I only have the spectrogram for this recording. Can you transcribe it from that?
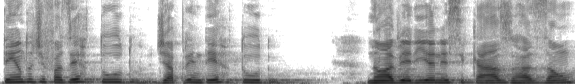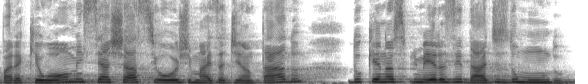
tendo de fazer tudo, de aprender tudo. Não haveria, nesse caso, razão para que o homem se achasse hoje mais adiantado do que nas primeiras idades do mundo,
